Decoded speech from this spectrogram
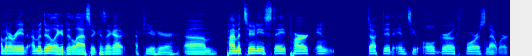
I'm gonna read. I'm gonna do it like I did last week because I got a few here. Um, Pymatuning State Park inducted into Old Growth Forest Network.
